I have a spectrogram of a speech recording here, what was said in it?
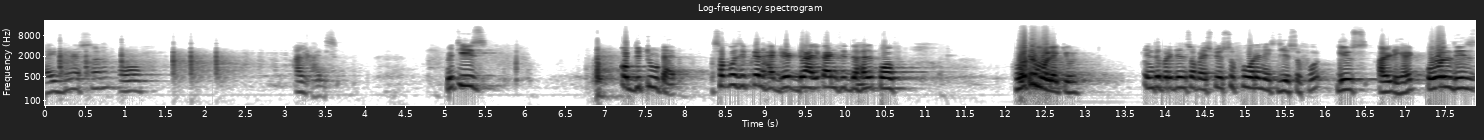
hydration of alkynes which is of the two type suppose if you can hydrate the alkynes with the help of water molecule in the presence of H2SO4 and HgSO4 gives aldehyde. All these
